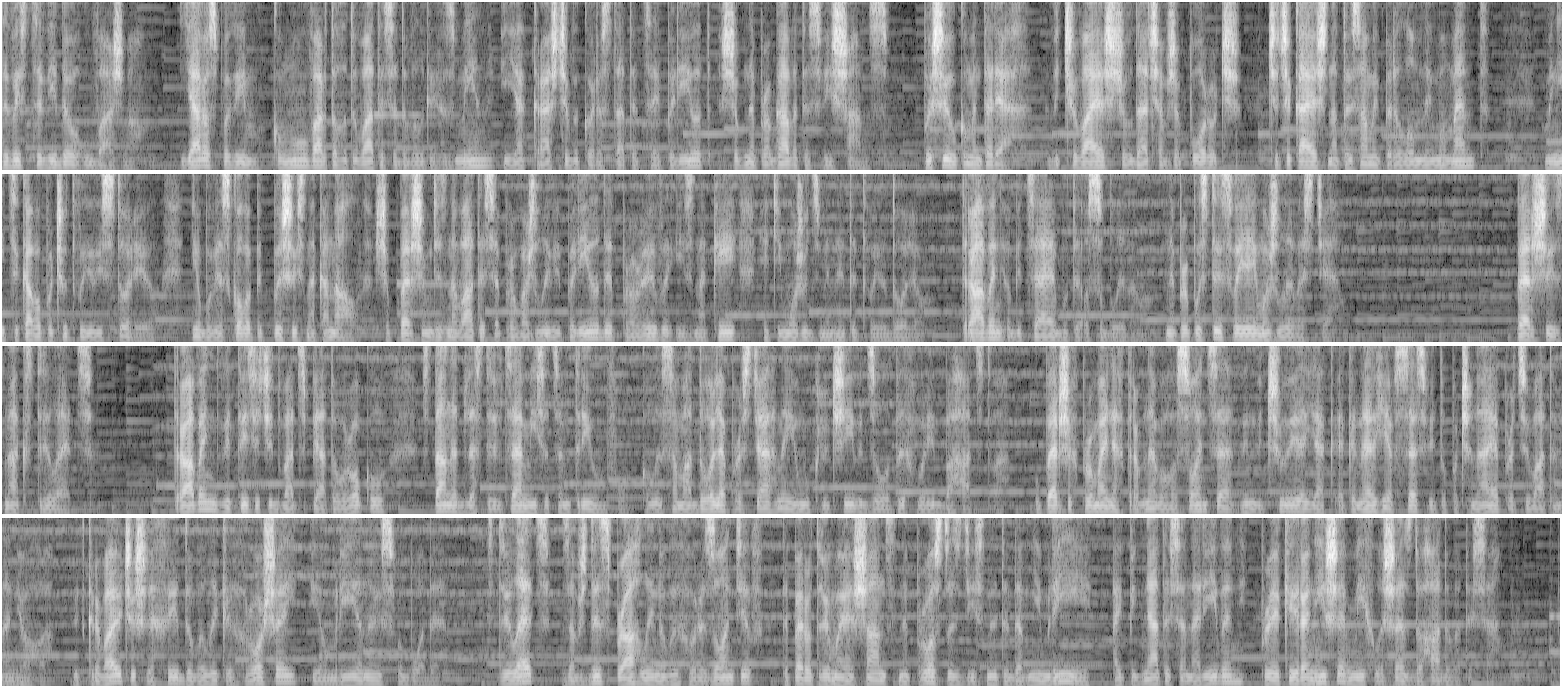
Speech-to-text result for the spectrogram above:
Дивись це відео уважно. Я розповім, кому варто готуватися до великих змін і як краще використати цей період, щоб не прогавити свій шанс. Пиши у коментарях, відчуваєш, що удача вже поруч, чи чекаєш на той самий переломний момент. Мені цікаво почути твою історію, і обов'язково підпишись на канал, щоб першим дізнаватися про важливі періоди, прориви і знаки, які можуть змінити твою долю. Травень обіцяє бути особливим. Не пропусти своєї можливості. Перший знак стрілець. Травень 2025 року стане для стрільця місяцем тріумфу, коли сама доля простягне йому ключі від золотих воріт багатства. У перших променях травневого сонця він відчує, як енергія Всесвіту починає працювати на нього, відкриваючи шляхи до великих грошей і омріяної свободи. Стрілець, завжди спраглий нових горизонтів, тепер отримає шанс не просто здійснити давні мрії, а й піднятися на рівень, про який раніше міг лише здогадуватися.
